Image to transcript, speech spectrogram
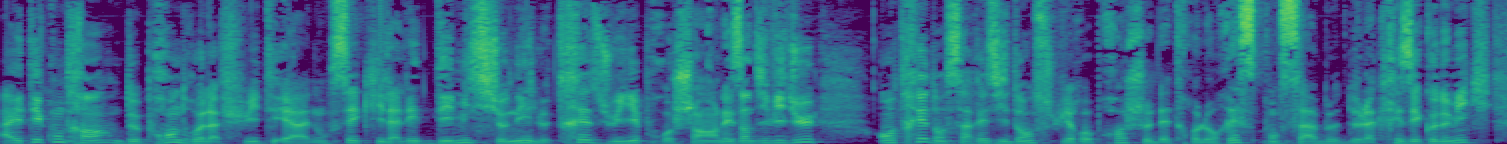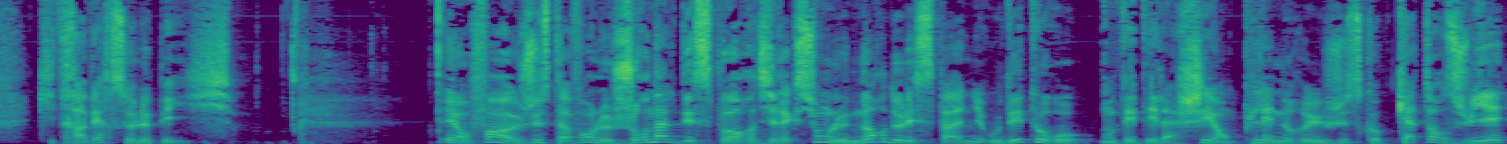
a été contraint de prendre la fuite et a annoncé qu'il allait démissionner le 13 juillet prochain. Les individus entrés dans sa résidence lui reprochent d'être le responsable de la crise économique qui traverse le pays. Et enfin, juste avant le journal des sports, direction le nord de l'Espagne, où des taureaux ont été lâchés en pleine rue jusqu'au 14 juillet.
